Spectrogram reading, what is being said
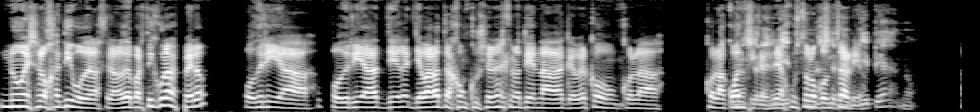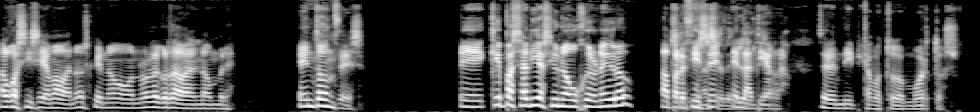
no es el objetivo del acelerador de partículas, pero podría, podría lle- llevar a otras conclusiones que no tienen nada que ver con, con la, con la cuántica. Sería justo lo contrario. serendipia, No. Algo así se llamaba, ¿no? Es que no, no recordaba el nombre. Entonces, eh, ¿qué pasaría si un agujero negro apareciese en la Tierra? Serendipia. Estamos todos muertos.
